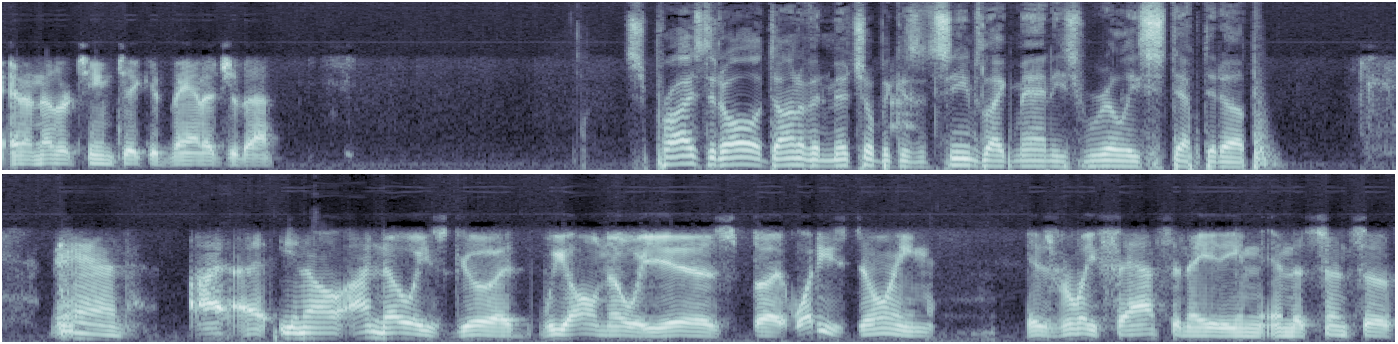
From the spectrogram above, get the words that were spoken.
and another team take advantage of that. Surprised at all at Donovan Mitchell because it seems like man, he's really stepped it up. Man, I, I you know I know he's good. We all know he is, but what he's doing is really fascinating in the sense of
